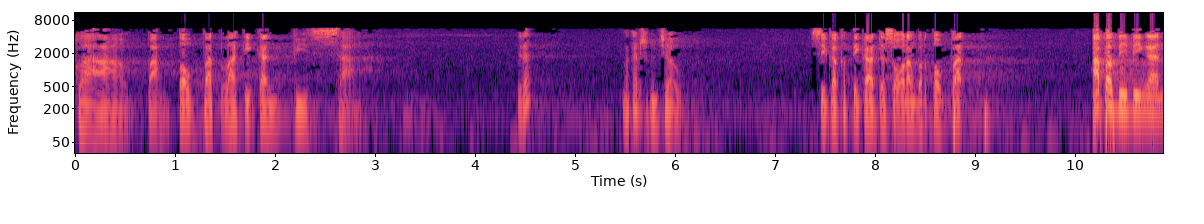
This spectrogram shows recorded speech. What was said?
Gampang, tobat lagi kan bisa. Tidak? maka harus menjauh. Jika ketika ada seorang bertobat, apa bimbingan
